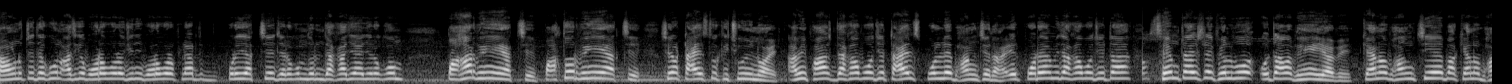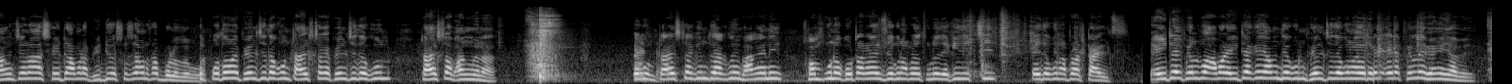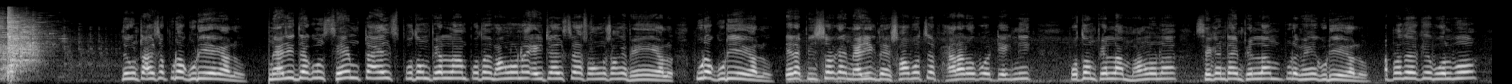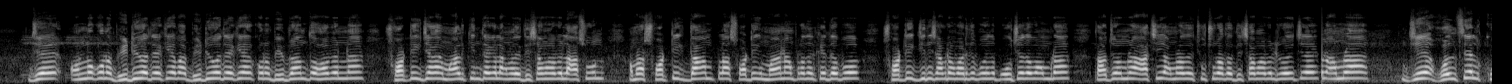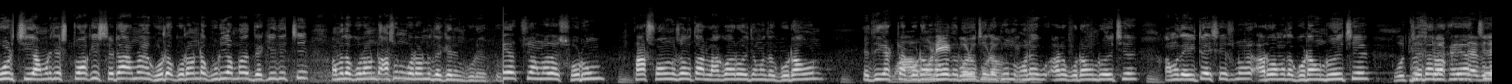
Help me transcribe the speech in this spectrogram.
কারণ হচ্ছে দেখুন, আজকে বড় বড় জিনিস বড় বড় ফ্ল্যাট পড়ে যাচ্ছে, যেরকম ধরুন দেখা যায় যেরকম পাহাড় ভেঙে যাচ্ছে, পাথর ভেঙে যাচ্ছে, সেটা টাইলস তো কিছুই নয়। আমি ফার্স্ট দেখাবো যে টাইলস পড়লে ভাঙছে না, এরপরে আমি দেখাবো যেটা সেম টাইলসটাই ফেলব, ওটা আবার ভেঙে যাবে। কেন ভাঙছে বা কেন ভাঙছে না, সেটা আমরা ভিডিও শেষে আমরা সব বলে দেবো। প্রথমে ফেলছি দেখুন টাইলসটাকে ফেলছি দেখুন টাইলসটা ভাঙবে না। দেখুন টাইলসটা কিন্তু একদমই ভাঙেনি, সম্পূর্ণ গোটা টাইলস দেখুন আপনারা তুলে দেখিয়ে দিচ্ছি। এই দেখুন আপনার টাইলস এইটাই ফেলব, আবার এইটাকেই আমি দেখুন, ফেলছি দেখুন এটা- ফেললেই ভেঙে যাবে। দেখুন টাইলসটা পুরো গুড়িয়ে গেল। ম্যাজিক দেখুন সেম টাইলস প্রথম ফেললাম, প্রথমে ভাঙলো না, এই টাইলসটা সঙ্গে সঙ্গে ভেঙে গেল, পুরো গুড়িয়ে গেল। এটা পিস সরকার ম্যাজিক নেই সব হচ্ছে ফেলার ওপর টেকনিক প্রথম ফেললাম, ভাঙলো না সেকেন্ড টাইম ফেললাম, পুরো ভেঙে গুড়িয়ে গেল। আপনাদেরকে বলব যে অন্য কোনো ভিডিও দেখে বা ভিডিও দেখে কোনো বিভ্রান্ত হবেন না, সঠিক জায়গায় মাল কিনতে গেলে আমাদের দিশা মার্বেলে আসুন, আমরা সঠিক দাম প্লাস সঠিক মান আপনাদেরকে দেবো, সঠিক জিনিস আপনার বাড়িতে পর্যন্ত পৌঁছে দেবো আমরা, তার জন্য আমরা আছি আমাদের চুচুড়াতে দিশা মার্বেল রয়েছে। আমরা যে হোলসেল করছি আমরা যে স্টক সেটা আমরা গোডা- গোডাউনটা ঘুরিয়ে আপনাদের দেখিয়ে দিচ্ছি। আমাদের গোডাউনটা আসুন গোডাউনটা দেখে নিন ঘুরে। এই হচ্ছে আমাদের শোরুম তার সঙ্গে সঙ্গে তার লাগোয়া রয়েছে আমাদের গোডাউন। এদিকে একটা গোডাউন আমাদের রয়েছে দেখুন অনেক আরও গোডাউন রয়েছে। আমাদের এইটাই শেষ নয় আরও আমাদের গোডাউন রয়েছে। যেটা দেখা যাচ্ছে।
